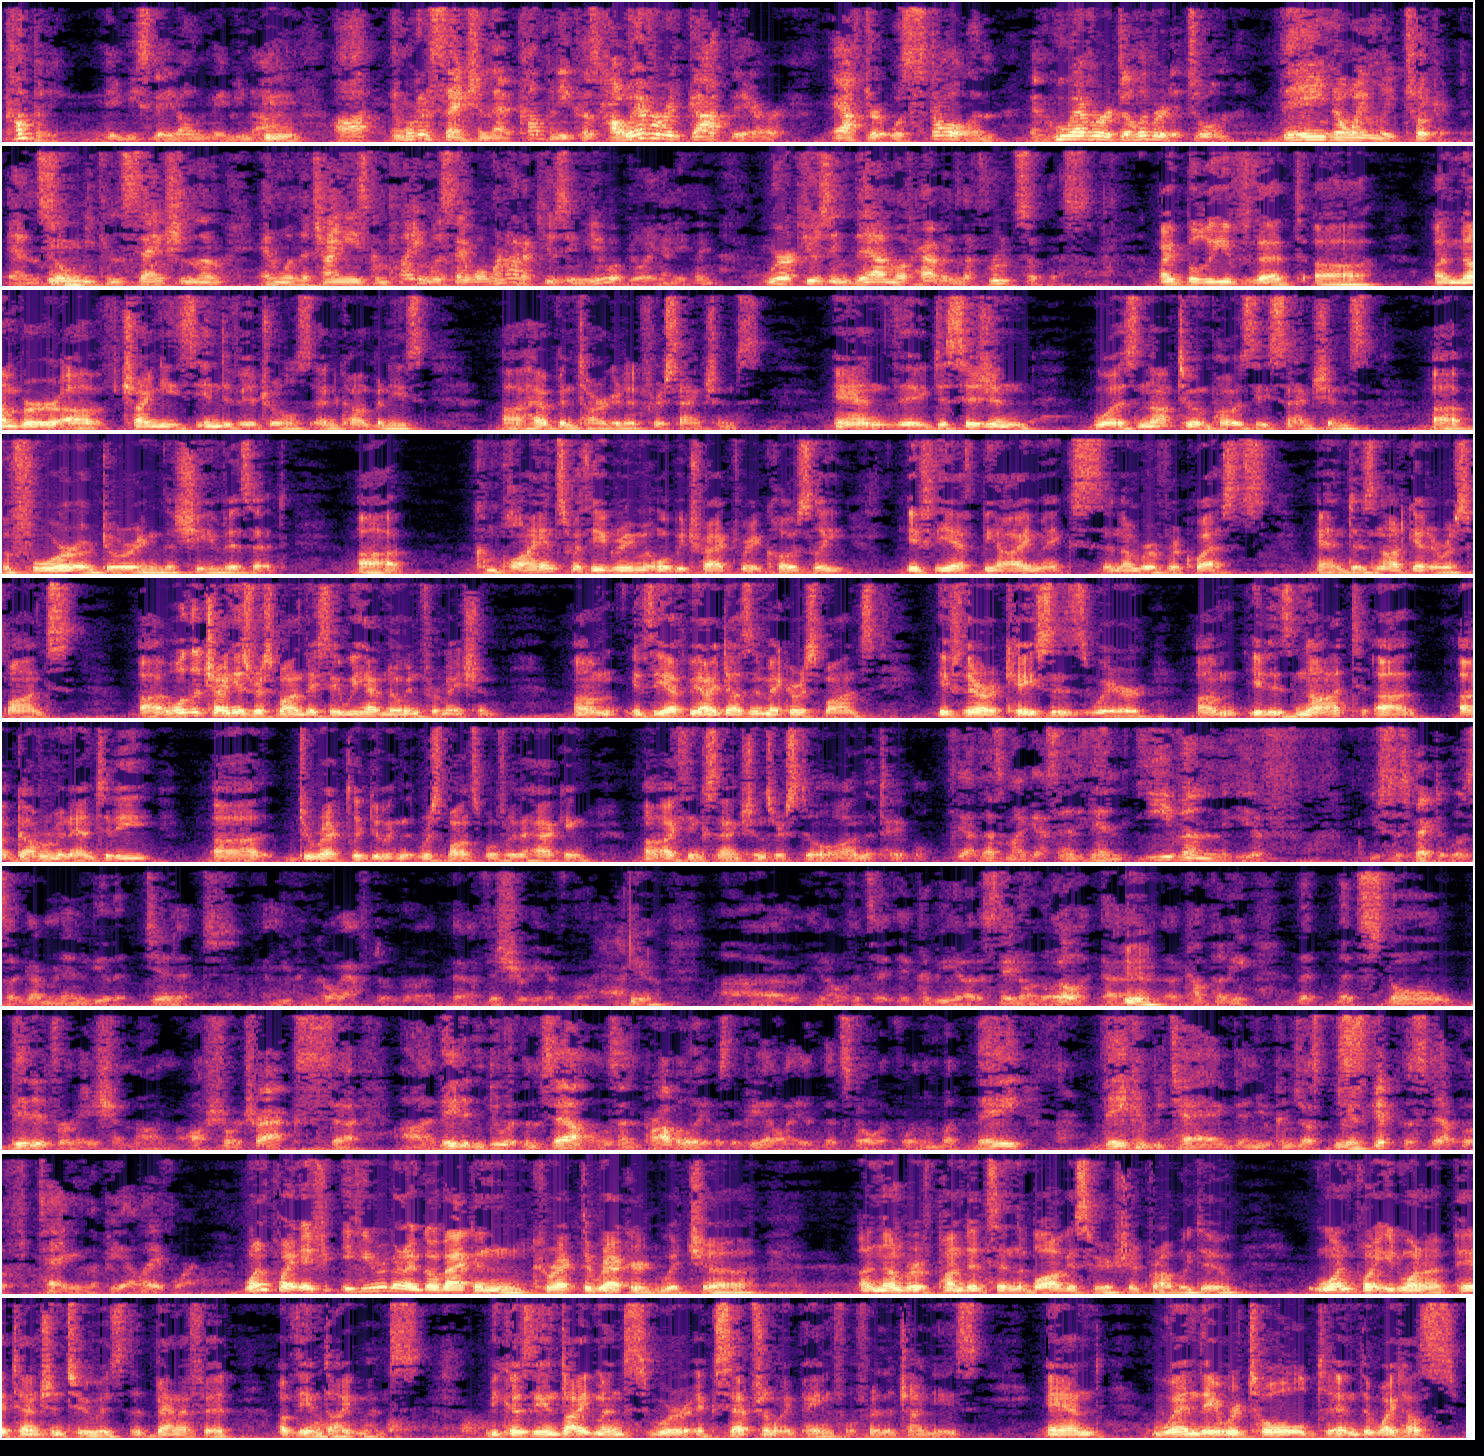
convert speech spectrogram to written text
company maybe state owned, maybe not. Mm. Uh, and we're going to sanction that company because however it got there after it was stolen and whoever delivered it to them, they knowingly took it. And so mm. we can sanction them. And when the Chinese complain, we say, well, we're not accusing you of doing anything. We're accusing them of having the fruits of this. I believe that uh, a number of Chinese individuals and companies uh, have been targeted for sanctions. And the decision was not to impose these sanctions uh, before or during the Xi visit. Uh, compliance with the agreement will be tracked very closely. If the FBI makes a number of requests and does not get a response, uh, well, the Chinese respond. They say we have no information. Um, if the FBI doesn't make a response, if there are cases where um, it is not uh, a government entity uh, directly doing responsible for the hacking, uh, I think sanctions are still on the table. Yeah, that's my guess. And and even if you suspect it was a government entity that did it, you can go after the beneficiary of the hacking. Yeah. Uh, you know, if it's a, it could be a state-owned oil uh, yeah. company that that stole bid information on offshore tracks. Uh, uh, they didn't do it themselves, and probably it was the PLA that stole it for them. But they they can be tagged, and you can just yeah. skip the step of tagging the PLA for it. One point, if if you were going to go back and correct the record, which uh, a number of pundits in the blogosphere should probably do, one point you'd want to pay attention to is the benefit of the indictments, because the indictments were exceptionally painful for the Chinese, and when they were told, and the White House,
